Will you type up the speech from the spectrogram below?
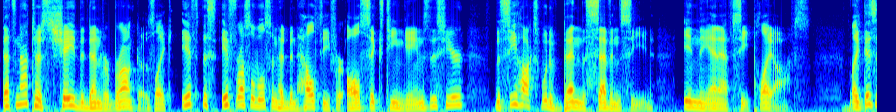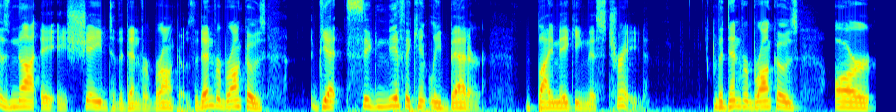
that's not to shade the Denver Broncos. Like if this if Russell Wilson had been healthy for all 16 games this year, the Seahawks would have been the 7 seed in the NFC playoffs. Like, this is not a, a shade to the Denver Broncos. The Denver Broncos get significantly better by making this trade. The Denver Broncos are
